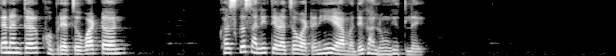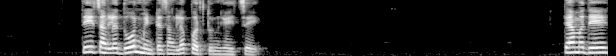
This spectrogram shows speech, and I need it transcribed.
त्यानंतर खोबऱ्याचं वाटण खसखस आणि तिळाचं वाटणही यामध्ये घालून घेतलं आहे ते चांगलं दोन मिनटं चांगलं परतून घ्यायचं आहे त्यामध्ये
